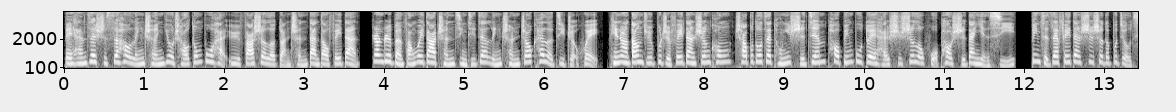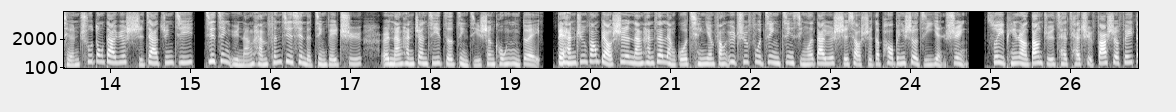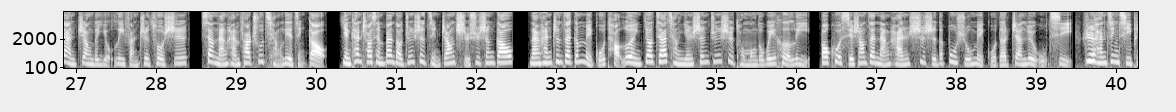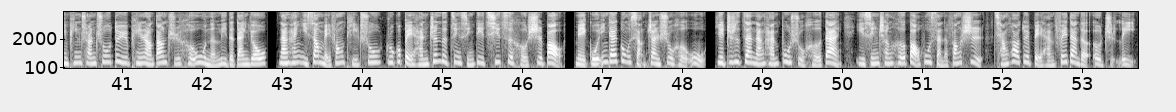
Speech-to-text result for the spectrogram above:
北韩在十四号凌晨又朝东部海域发射了短程弹道飞弹，让日本防卫大臣紧急在凌晨召开了记者会。平壤当局不止飞弹升空，差不多在同一时间，炮兵部队还实施了火炮实弹演习，并且在飞弹试射的不久前，出动大约十架军机接近与南韩分界线的禁飞区，而南韩战机则紧急升空应对。北韩军方表示，南韩在两国前沿防御区附近进行了大约十小时的炮兵射击演训。所以平壤当局才采取发射飞弹这样的有力反制措施，向南韩发出强烈警告。眼看朝鲜半岛军事紧张持续升高，南韩正在跟美国讨论要加强延伸军事同盟的威慑力，包括协商在南韩适时的部署美国的战略武器。日韩近期频频传出对于平壤当局核武能力的担忧，南韩已向美方提出，如果北韩真的进行第七次核试爆，美国应该共享战术核武，也就是在南韩部署核弹，以形成核保护伞的方式，强化对北韩飞弹的遏制力。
